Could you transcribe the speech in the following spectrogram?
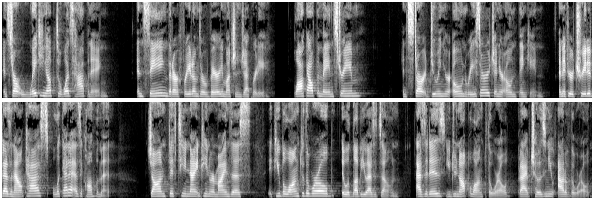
and start waking up to what's happening and seeing that our freedoms are very much in jeopardy. Block out the mainstream and start doing your own research and your own thinking. And if you're treated as an outcast, look at it as a compliment. John 15, 19 reminds us if you belong to the world, it would love you as its own. As it is, you do not belong to the world, but I have chosen you out of the world.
